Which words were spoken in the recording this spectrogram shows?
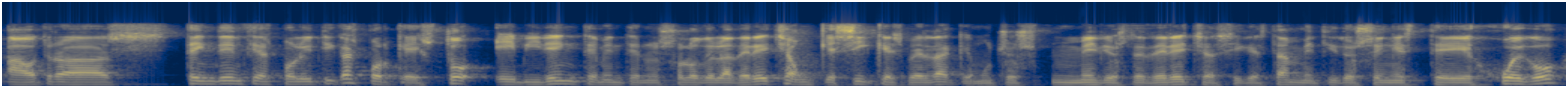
a otras tendencias políticas, porque esto evidentemente no es solo de la derecha, aunque sí que es verdad que muchos medios de derecha sí que están metidos en este juego.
